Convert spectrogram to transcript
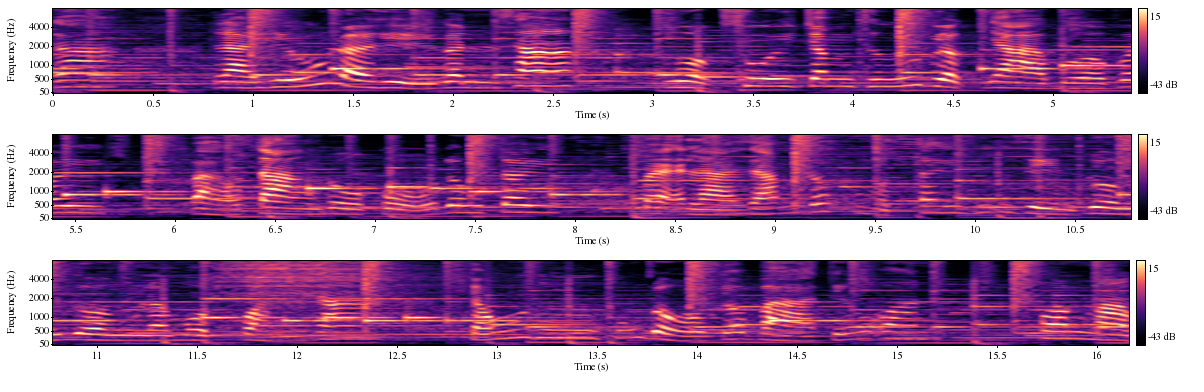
ga. Là hiếu là hỉ gần xa ngược xuôi trăm thứ việc nhà bừa vây, bảo tàng đồ cổ đông tây, mẹ là giám đốc một tay giữ gìn, đường đường là một quản gia, cháu hư cũng đổ cho bà tiếng oan. Con mà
